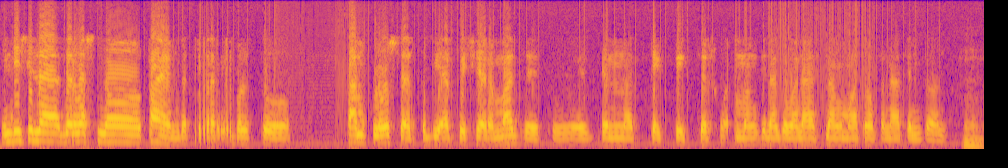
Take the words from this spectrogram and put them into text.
hindi sila, there was no time that they were able to come closer to BRP Sierra Madre to even uh, take pictures kung anong ginagawa natin ng mga tropa natin doon. Hmm.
